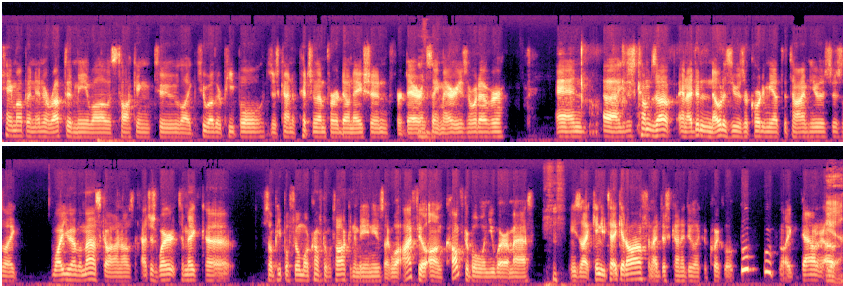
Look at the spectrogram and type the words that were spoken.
came up and interrupted me while I was talking to like two other people, just kind of pitching them for a donation for Dare and Mhm. St. Mary's or whatever. And uh, he just comes up, and I didn't notice he was recording me at the time. He was just like why you have a mask on?" And I was like, "I just wear it to make uh, so people feel more comfortable talking to me." And he was like, "Well, I feel uncomfortable when you wear a mask." He's like, "Can you take it off?" And I just kind of do like a quick little boop boop, like down and up. yeah.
